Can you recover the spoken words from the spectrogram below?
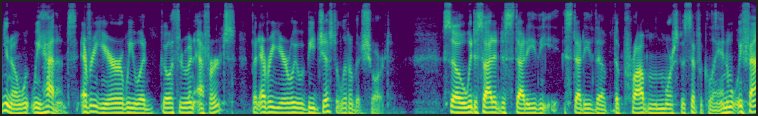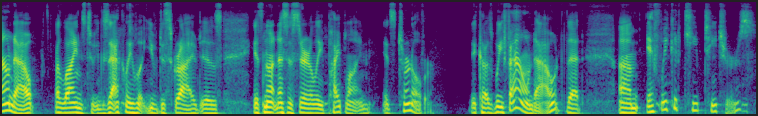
you know, we hadn't. Every year we would go through an effort, but every year we would be just a little bit short. So we decided to study the study the the problem more specifically. And what we found out aligns to exactly what you've described is it's not necessarily pipeline, it's turnover. Because we found out that um, if we could keep teachers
